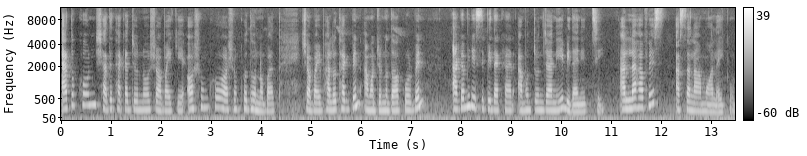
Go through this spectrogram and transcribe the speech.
এতক্ষণ সাথে থাকার জন্য সবাইকে অসংখ্য অসংখ্য ধন্যবাদ। সবাই ভালো থাকবেন, আমার জন্য দোয়া করবেন। আগামী রেসিপি দেখার আমন্ত্রণ জানিয়ে বিদায় নিচ্ছি। আল্লাহ হাফেজ। আসসালামু আলাইকুম।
